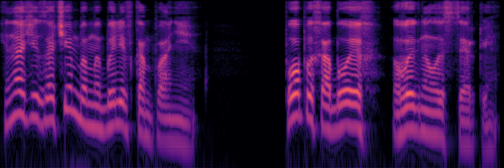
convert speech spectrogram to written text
Иначе зачем бы мы были в компании? Поп их обоих выгнал из церкви.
